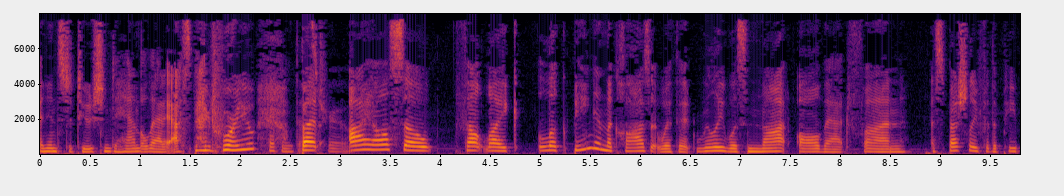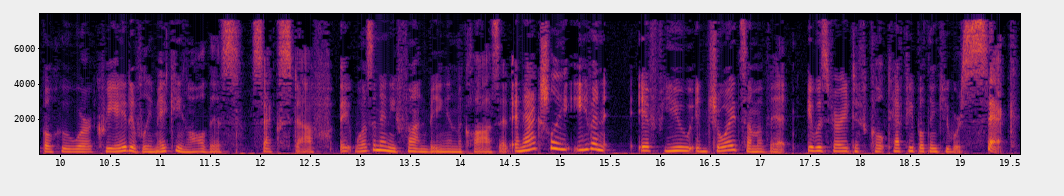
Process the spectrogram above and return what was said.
an institution to handle that aspect for you. I think that's but true. I also felt like, look, being in the closet with it really was not all that fun especially for the people who were creatively making all this sex stuff, it wasn't any fun being in the closet. And actually, even if you enjoyed some of it, it was very difficult to have people think you were sick,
